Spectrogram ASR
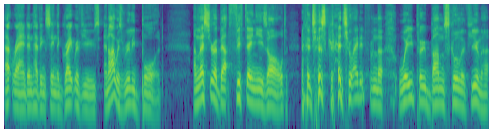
at random, having seen the great reviews, and I was really bored. Unless you're about 15 years old and have just graduated from the wee poo bum school of humour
